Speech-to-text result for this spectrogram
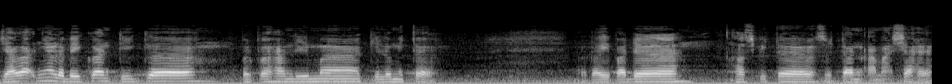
jaraknya lebih kurang 3.5 km daripada Hospital Sultan Ahmad Shah ya.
